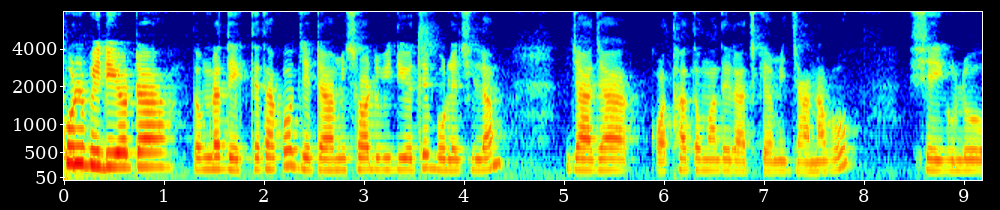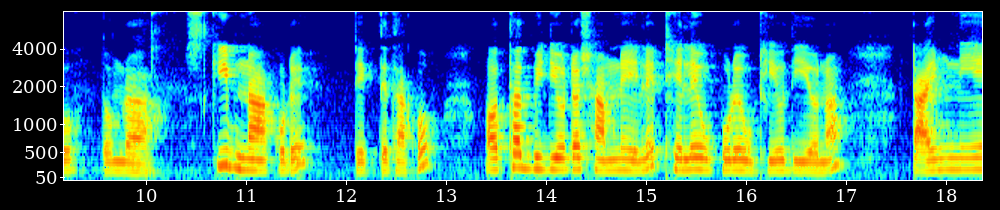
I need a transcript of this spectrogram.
ফুল ভিডিওটা তোমরা দেখতে থাকো, যেটা আমি শর্ট ভিডিওতে বলেছিলাম। যা যা কথা তোমাদের আজকে আমি জানাব, সেইগুলো তোমরা স্কিপ না করে দেখতে থাকো। অর্থাৎ ভিডিওটা সামনে এলে ঠেলে উপরে উঠিয়েও দিও না। টাইম নিয়ে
